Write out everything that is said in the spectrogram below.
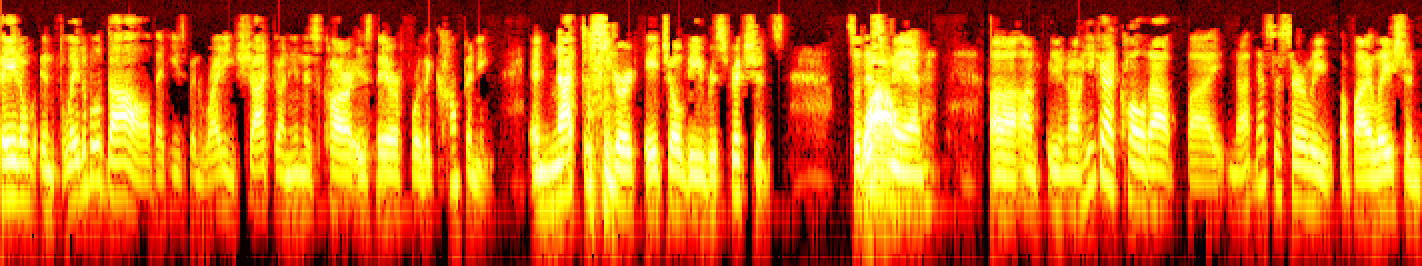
inflatable, inflatable doll that he's been riding shotgun in his car is there for the company and not to skirt HOV restrictions. So this Wow. man, uh, you know, he got called out by not necessarily a violation,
